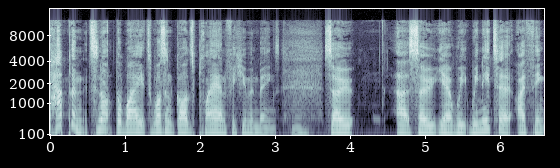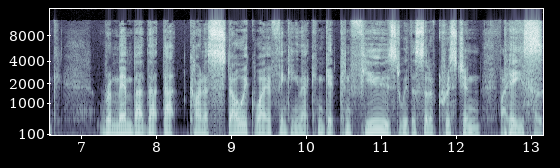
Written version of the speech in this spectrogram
happen. It's not the way. It wasn't God's plan for human beings. So, uh, so yeah, we we need to, I think, remember that that kind of stoic way of thinking that can get confused with a sort of Christian Faith, peace.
